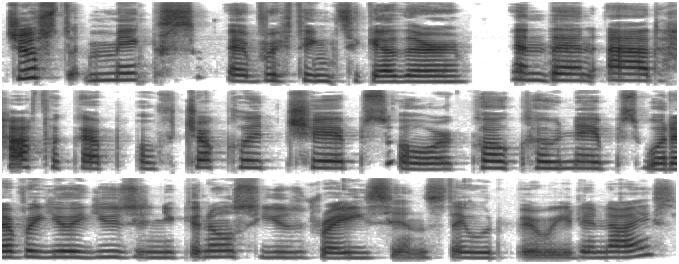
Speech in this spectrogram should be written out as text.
just mix everything together and then add half a cup of chocolate chips or cocoa nibs, whatever you're using. You can also use raisins, they would be really nice.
